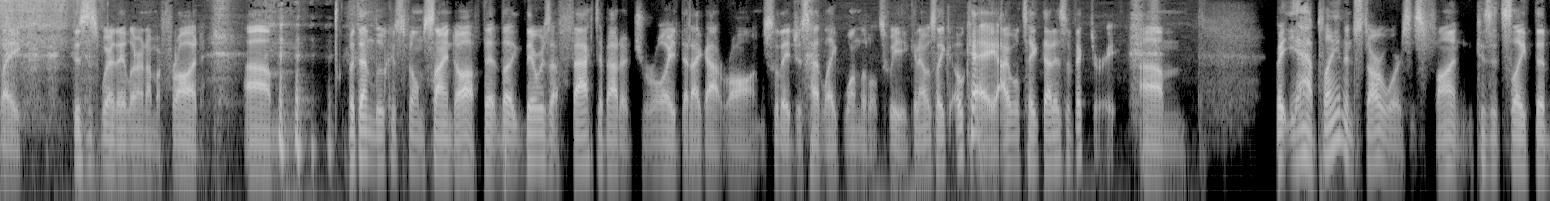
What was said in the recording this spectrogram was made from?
Like, this is where they learn I'm a fraud." Um, but then Lucasfilm signed off that like there was a fact about a droid that I got wrong, so they just had like one little tweak, and I was like, "Okay, I will take that as a victory." Um, but yeah, playing in Star Wars is fun because it's like the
